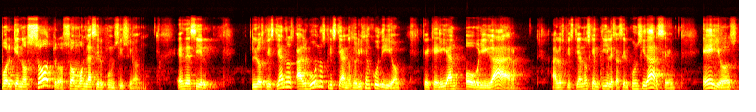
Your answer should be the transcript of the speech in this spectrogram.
porque nosotros somos la circuncisión. Es decir, los cristianos, algunos cristianos de origen judío que querían obligar a los cristianos gentiles a circuncidarse, ellos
